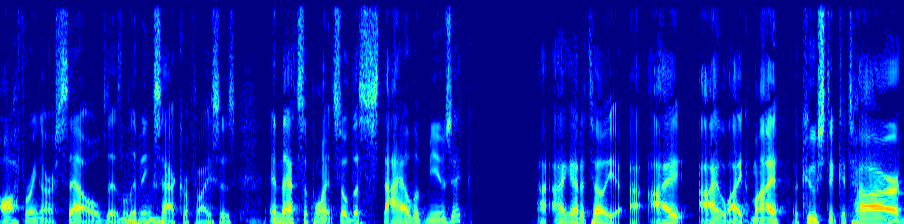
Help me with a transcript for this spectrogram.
offering ourselves as living sacrifices, and that's the point. So the style of music, I, I got to tell you, I, I like my acoustic guitar,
